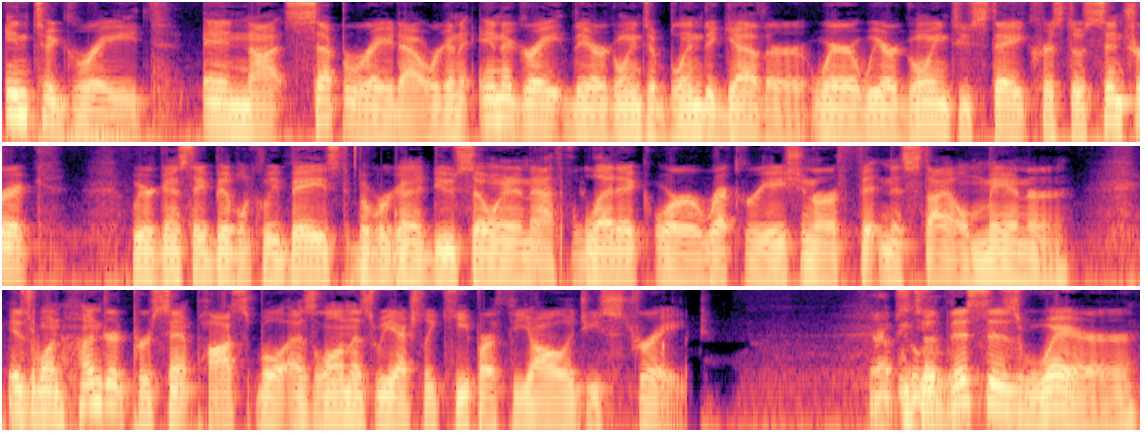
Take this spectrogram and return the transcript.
integrate and not separate out. We're going to integrate. They are going to blend together. Where we are going to stay Christocentric we are going to stay biblically based, but we're going to do so in an athletic or a recreation or a fitness style manner is 100% possible as long as we actually keep our theology straight. Absolutely. And so this is where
